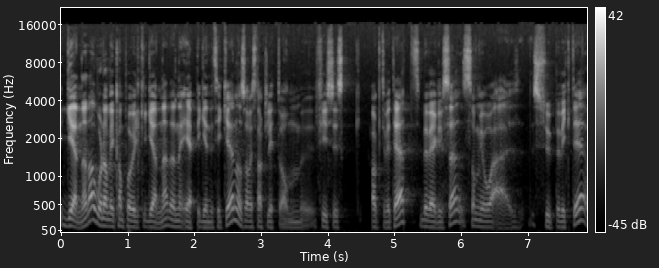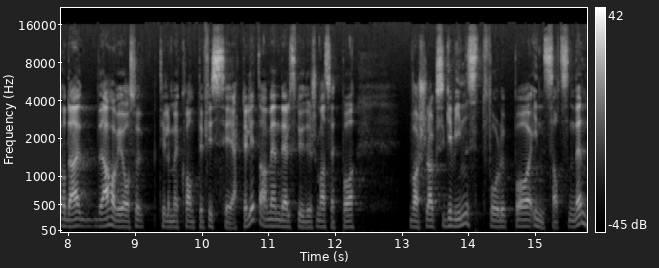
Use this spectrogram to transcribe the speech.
genene, da, hvordan vi kan påvirke genene, denne epigenetikken. Og så har vi snakket litt om fysisk aktivitet, bevegelse, som jo er superviktig. Og der, der har vi jo også til og med kvantifisert det litt da, med en del studier som har sett på hva slags gevinst får du på innsatsen din.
